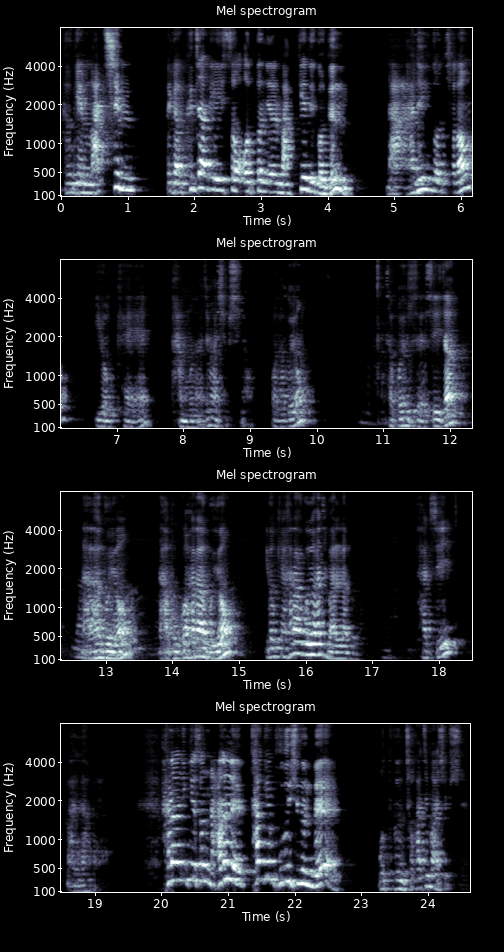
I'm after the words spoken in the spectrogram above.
그게 마침 내가 그 자리에 있어 어떤 일을 맡게 되거든 나 아닌 것처럼 이렇게 반문하지 마십시오. 뭐라고요? 자 보여주세요. 시작. 나라고요. 나보고 하라고요. 이렇게 하라고요. 하지 말라고요. 하지 말라고요. 하나님께서 나를 애타게 부르시는데 못 들은 척 하지 마십시오.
